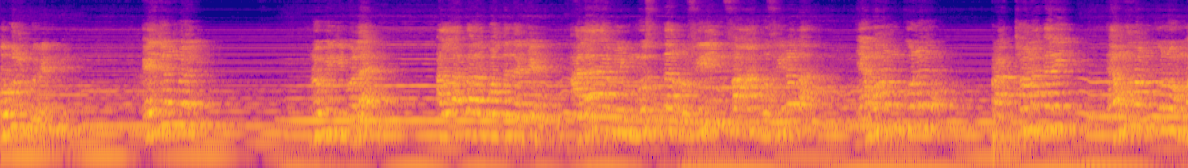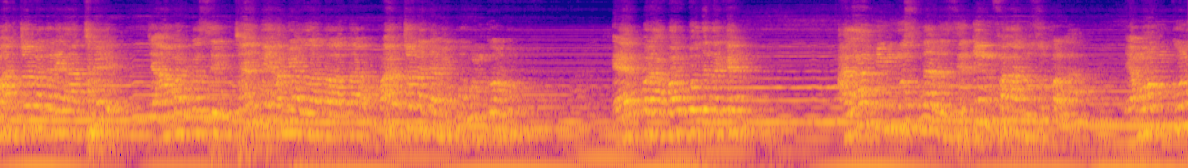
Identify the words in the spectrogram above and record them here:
কবুল করে নেবে এই জন্যই আমার চাইবে আমি আল্লাহ তাআলা তার মার্জনাকে আমি কবুল করব? এরপর আবার বলতে দেখেন আলা মিন মুস্তারজিকিন ফাআরজুকালা এমন কোন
